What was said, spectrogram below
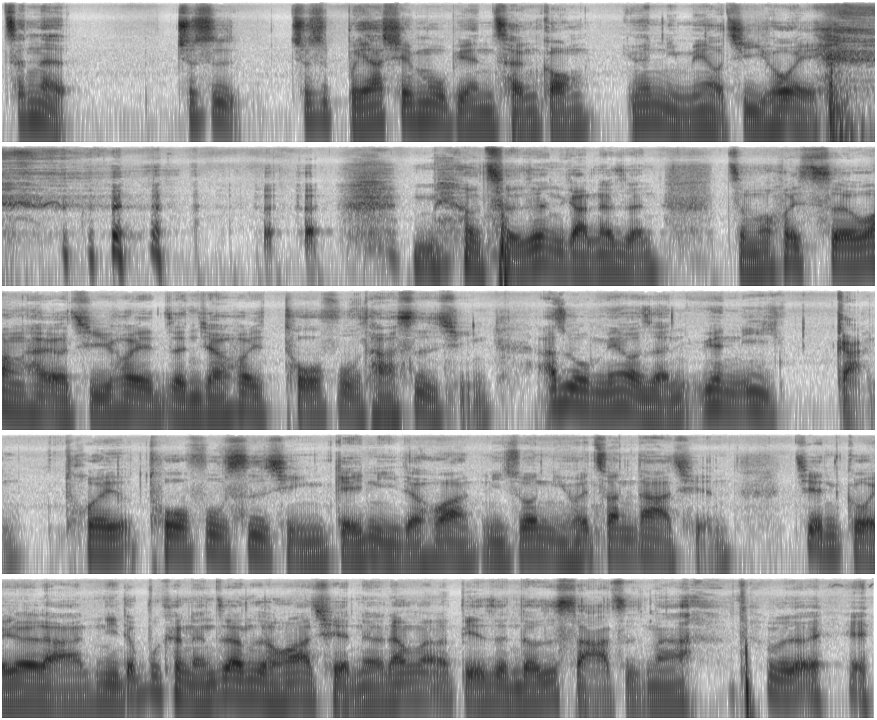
真的就是就是不要羡慕别人成功，因为你没有机会。没有责任感的人，怎么会奢望还有机会？人家会托付他事情啊？如果没有人愿意敢托托付事情给你的话，你说你会赚大钱？见鬼了啦！你都不可能这样子花钱的，他妈别人都是傻子吗？对不对？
